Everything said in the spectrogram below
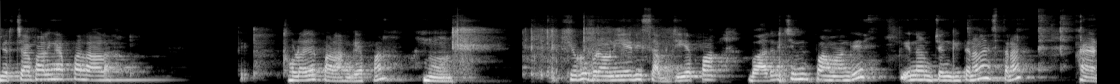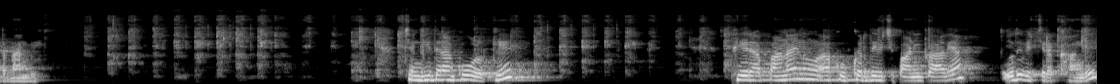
ਮਿਰਚਾਂ ਪਾ ਲਈਆਂ ਆਪਾਂ ਲਾਲ। ਤੇ ਥੋੜਾ ਜਿਹਾ ਪਾ ਲਾਂਗੇ ਆਪਾਂ ਨੂਣ ਕਿਉਂਕਿ ਬਣਾਉਣੀ ਹੈ ਇਹਦੀ ਸਬਜ਼ੀ, ਆਪਾਂ ਬਾਅਦ ਵਿੱਚ ਵੀ ਪਾਵਾਂਗੇ ਤੇ ਇਹਨਾਂ ਨੂੰ ਚੰਗੀ ਤਰ੍ਹਾਂ ਨਾ ਇਸ ਤਰ੍ਹਾਂ ਫੈਂਟ ਦਾਂਗੇ। ਚੰਗੀ ਤਰ੍ਹਾਂ ਘੋਲ ਕੇ ਫਿਰ ਆਪਾਂ ਨਾ ਇਹਨੂੰ ਆ ਕੁੱਕਰ ਦੇ ਵਿੱਚ ਪਾਣੀ ਪਾ ਲਿਆ ਤੇ ਉਹਦੇ ਵਿੱਚ ਰੱਖਾਂਗੇ।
